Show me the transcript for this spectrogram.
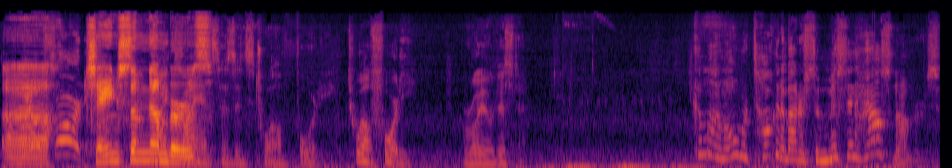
Uh, 1240. change some numbers. My client numbers. says it's 1240. 1240 Arroyo Vista. Come on, all we're talking about are some missing house numbers.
